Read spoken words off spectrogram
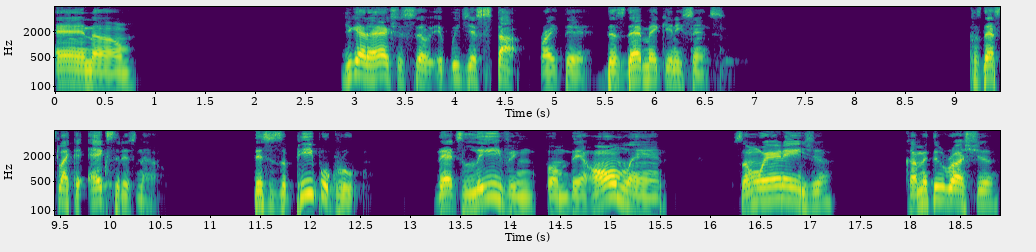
And um, you got to ask yourself if we just stop right there, does that make any sense? Because that's like an exodus now. This is a people group that's leaving from their homeland somewhere in Asia, coming through Russia,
